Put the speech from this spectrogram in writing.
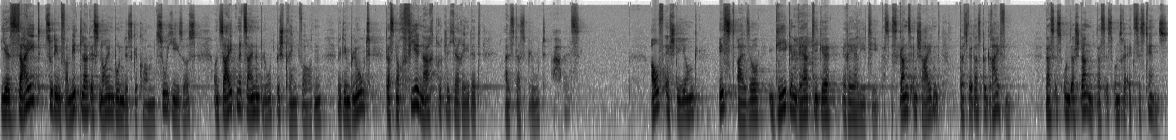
Ihr seid zu dem Vermittler des neuen Bundes gekommen, zu Jesus, und seid mit seinem Blut besprengt worden, mit dem Blut, das noch viel nachdrücklicher redet als das Blut Abels. Auferstehung ist also gegenwärtige Realität. Das ist ganz entscheidend, dass wir das begreifen. Das ist unser Stand, das ist unsere Existenz.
